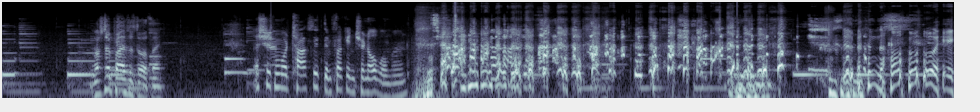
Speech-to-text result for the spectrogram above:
I'm surprised it's still a thing. That's just more toxic than fucking Chernobyl, man. no way.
